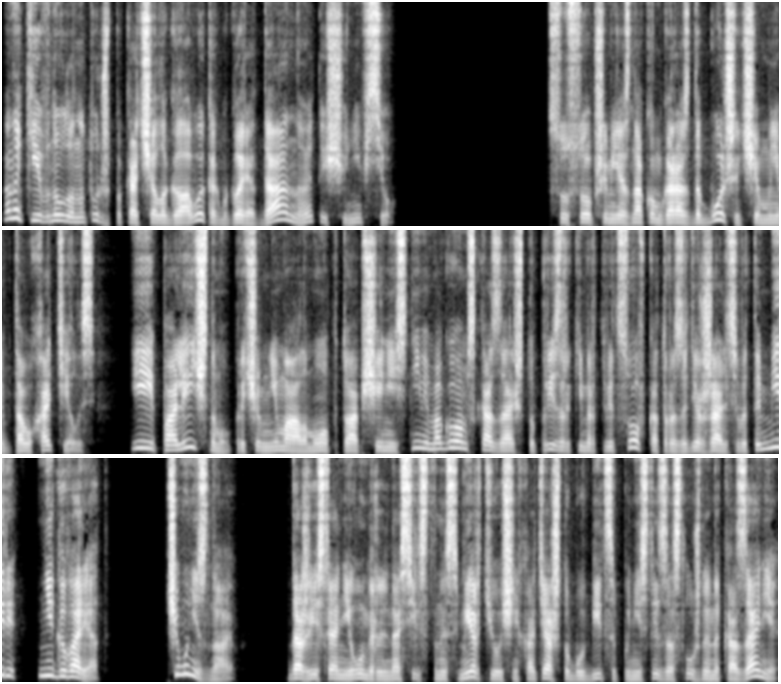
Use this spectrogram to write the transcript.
Она кивнула, но тут же покачала головой, как бы говоря, да, но это еще не все. С усопшими я знаком гораздо больше, чем мне бы того хотелось. И по личному, причем немалому опыту общения с ними, могу вам сказать, что призраки мертвецов, которые задержались в этом мире, не говорят. Чему не знаю. Даже если они умерли насильственной смертью и очень хотят, чтобы убийцы понесли заслуженное наказание,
